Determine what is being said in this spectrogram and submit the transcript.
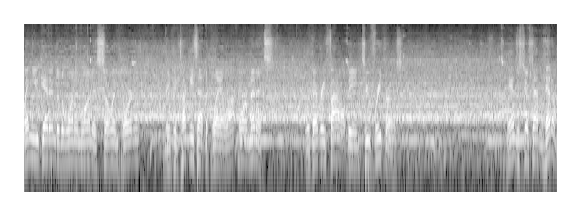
when you get into the one and one is so important. I mean, Kentucky's had to play a lot more minutes with every foul being two free throws. Kansas just hadn't hit them.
